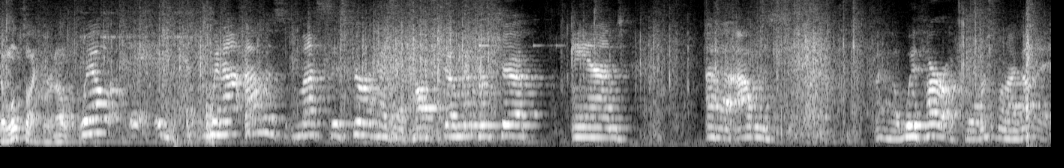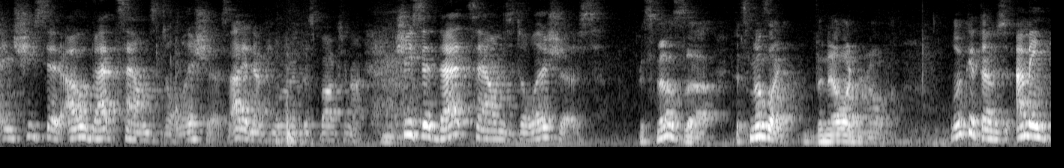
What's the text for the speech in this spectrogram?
it looks like granola. Well, it, when I, I, was, my sister has a Costco membership, and uh, I was uh, with her, of course, when I got it, and she said, "Oh, that sounds delicious." I didn't know if you wanted this box or not. Mm. She said that sounds delicious. It smells uh, it smells like vanilla granola. Look at those. I mean,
